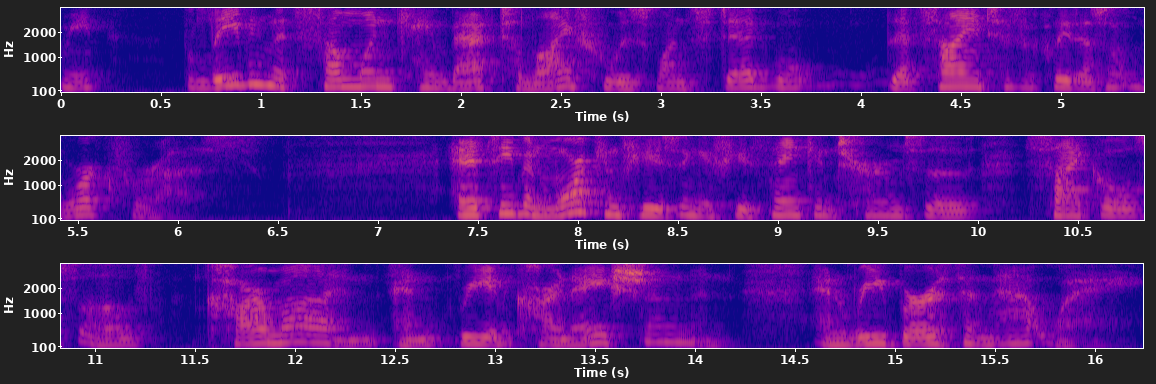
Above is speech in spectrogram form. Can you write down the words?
I mean, believing that someone came back to life who was once dead, well, that scientifically doesn't work for us. And it's even more confusing if you think in terms of cycles of karma and, and reincarnation and, and rebirth in that way.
